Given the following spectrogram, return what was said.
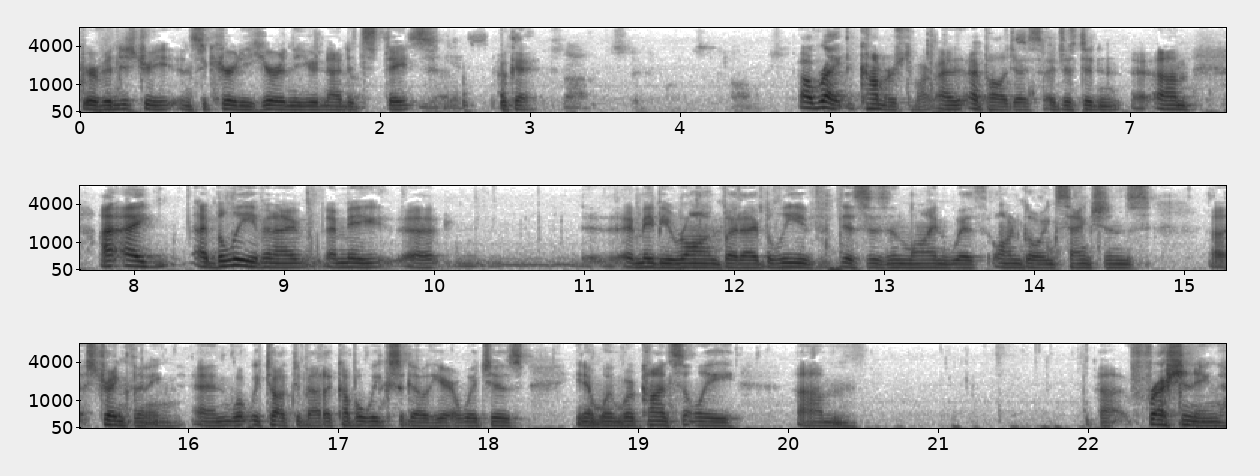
Bureau of Industry and Security here in the United States. Yes. Okay. Oh, right, the Commerce Department. I, I apologize. I just didn't. Um, I, I, I believe, and I, I may, uh, I may be wrong, but I believe this is in line with ongoing sanctions uh, strengthening and what we talked about a couple weeks ago here, which is, you know, when we're constantly um, uh, freshening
